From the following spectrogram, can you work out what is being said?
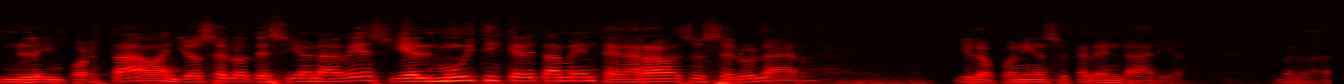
le importaban, yo se los decía una vez y él muy discretamente agarraba su celular y lo ponía en su calendario, ¿verdad?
